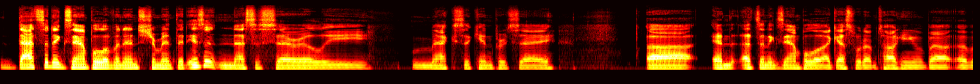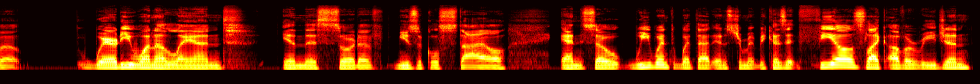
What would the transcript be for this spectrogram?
that's an example of an instrument that isn't necessarily Mexican per se. Uh, and that's an example of, I guess, what I'm talking about about where do you want to land in this sort of musical style. And so we went with that instrument because it feels like of a region,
